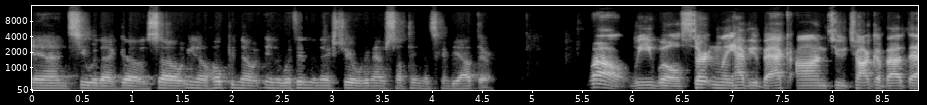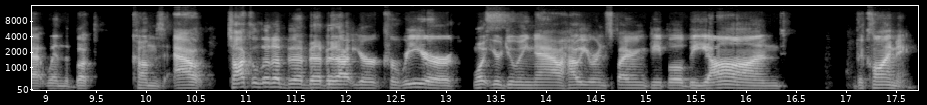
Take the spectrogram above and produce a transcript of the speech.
and see where that goes. So, you know, hoping that in, within the next year, we're going to have something that's going to be out there. Well, we will certainly have you back on to talk about that when the book comes out. Talk a little bit, bit about your career, what you're doing now, how you're inspiring people beyond the climbing.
